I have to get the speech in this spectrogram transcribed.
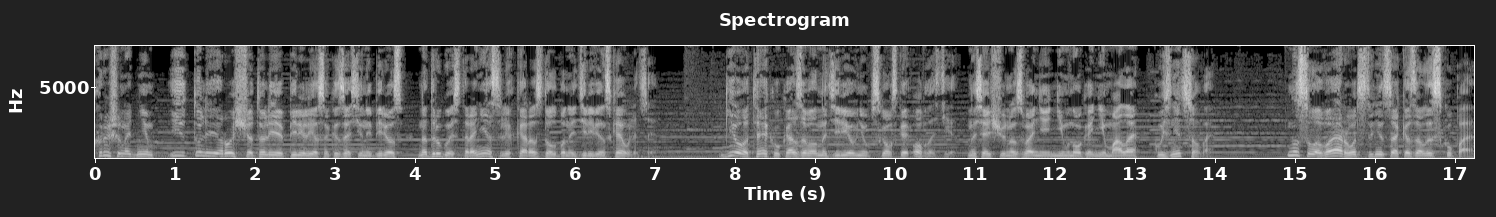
крыша над ним и то ли роща, то ли перелесок из осины берез на другой стороне слегка раздолбанной деревенской улицы. Геотек указывал на деревню Псковской области, носящую название ни много ни мало Кузнецова. Но слова родственница оказалась скупа.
